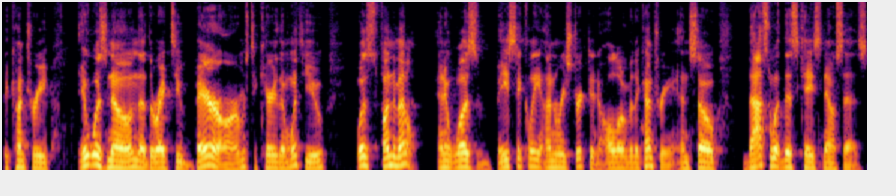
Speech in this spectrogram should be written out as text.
the country, it was known that the right to bear arms, to carry them with you, was fundamental. And it was basically unrestricted all over the country. And so that's what this case now says.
